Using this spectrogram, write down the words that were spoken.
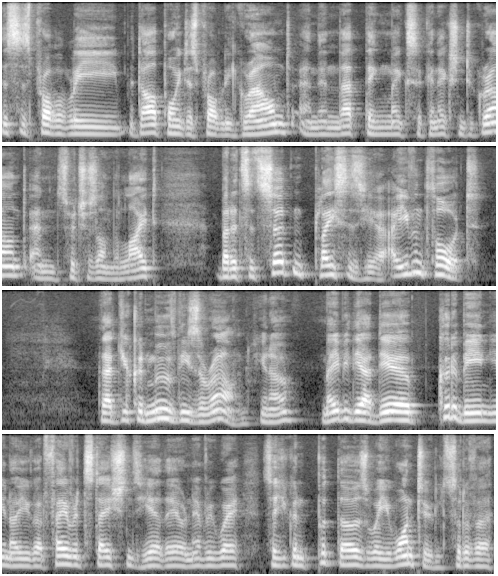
this is probably, the dial point is probably ground and then that thing makes a connection to ground and switches on the light. But it's at certain places here. I even thought that you could move these around, you know, maybe the idea could have been, you know, you've got favorite stations here, there, and everywhere. So you can put those where you want to, sort of a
